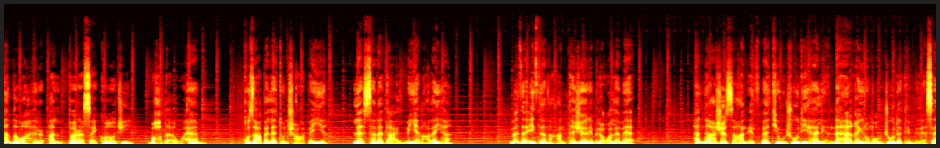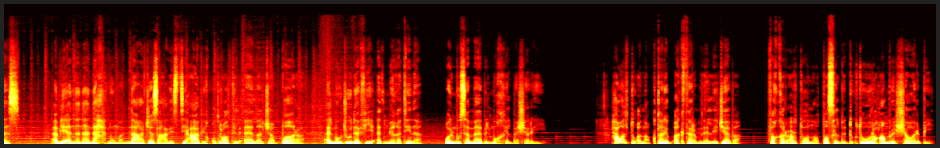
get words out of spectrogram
هل ظواهر الباراسايكولوجي محض أوهام؟ خزعبلات شعبية لا سند علميا عليها؟ ماذا إذن عن تجارب العلماء؟ هل نعجز عن إثبات وجودها لأنها غير موجودة بالأساس؟ أم لأننا نحن من نعجز عن استيعاب قدرات الآلة الجبارة الموجودة في أدمغتنا والمسماة بالمخ البشري. حاولت أن أقترب أكثر من الإجابة، فقررت أن أتصل بالدكتور عمرو الشواربي.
